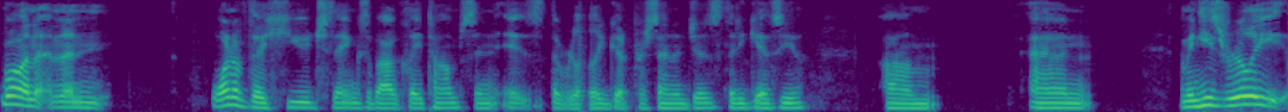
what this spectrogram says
Well, and, and then one of the huge things about Klay Thompson is the really good percentages that he gives you. Um, and I mean, he's really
